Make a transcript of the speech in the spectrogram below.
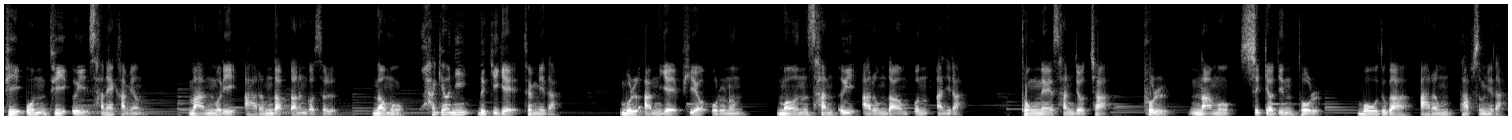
비 온 뒤의 산에 가면 만물이 아름답다는 것을 너무 확연히 느끼게 됩니다. 물 안개 피어 오르는 먼 산의 아름다움뿐 아니라 동네 산조차 풀, 나무, 씻겨진 돌 모두가 아름답습니다.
